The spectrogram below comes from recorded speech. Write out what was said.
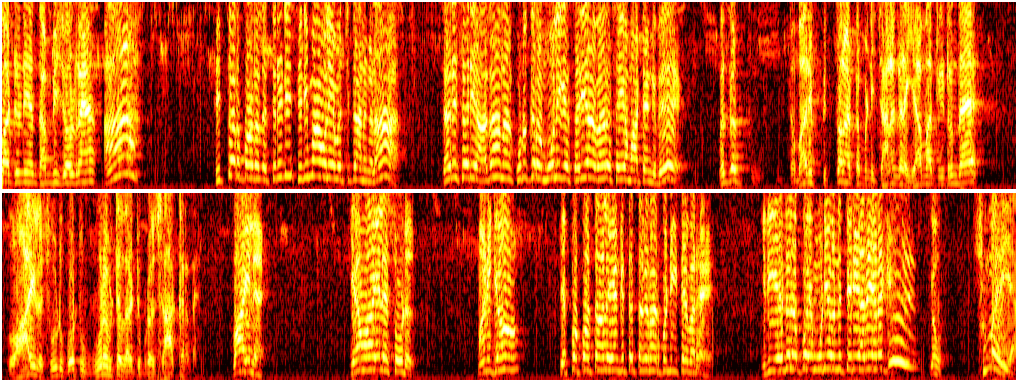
பாட்டுன்னு என் தம்பி சொல்றேன். ஆ? சித்தர் பாடலை திருடி சினிமாவிலேயே வச்சுட்டானுங்களா? சரி சரி அதான் நான் கொடுக்கிற மூலிகை சரியா வேலை செய்ய மாட்டேங்குது. இந்த மாதிரி பித்தலாட்டம் பண்ணி ஜனங்களை ஏமாத்திக்கிட்டு இருந்த வாயில சூடு போட்டு ஊற விட்டு விரட்டி விட சாக்கிறத. வாயில. என் வாயில சூடு. மணிக்கம் எப்ப பார்த்தாலும் என்கிட்ட தகராறு பண்ணிக்கிட்டே வர. இது எதுல போய் முடியும்னு தெரியாது எனக்கு. யோ சும்மா ஐயா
